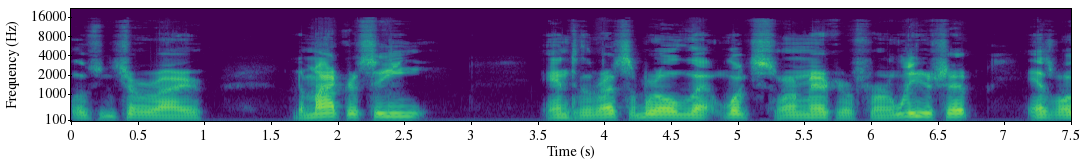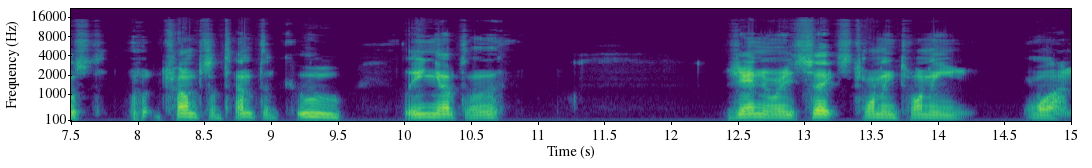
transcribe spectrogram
the future of our democracy and to the rest of the world that looks for America for leadership, as was Trump's attempted coup leading up to January 6, 2021.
